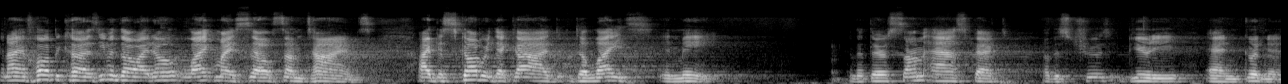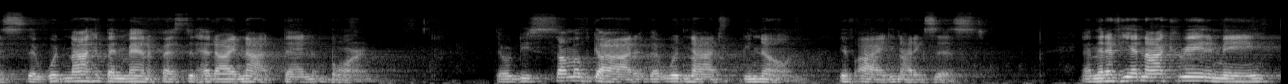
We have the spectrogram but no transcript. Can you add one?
And I have hope because even though I don't like myself sometimes, I've discovered that God delights in me and that there's some aspect of his truth, beauty, and goodness that would not have been manifested had I not been born. There would be some of God that would not be known if I did not exist. And that if he had not created me,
